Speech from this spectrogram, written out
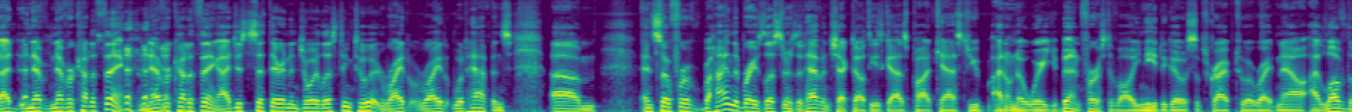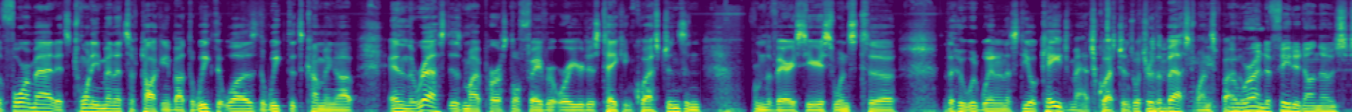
I never never cut a thing. Never cut a thing. I just sit there and enjoy listening to it and write write what happens. Um, and so for behind the Braves listeners that haven't checked out these guys' podcast, you I don't know where you've been. First of all, you need to go subscribe to it right now. I love the format. It's 20 minutes of talking about the week that was, the week that's coming up, and then the rest is my personal favorite, where you're just taking questions and from the very serious ones to the who would win in a steel cage match questions, which are the best ones. By the We're way. undefeated on those.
